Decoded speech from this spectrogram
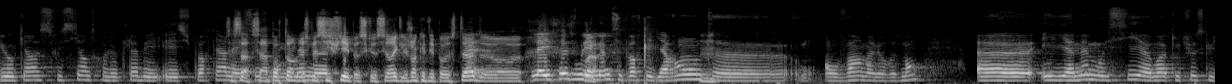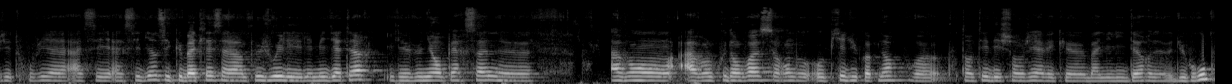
eu aucun souci entre le club et, les supporters. C'est ça, c'est important de le spécifier, parce que c'est vrai que les gens qui n'étaient pas au stade... Euh, L'AFS voulait même se porter garante, hmm. euh, en vain malheureusement. Euh, et il y a même aussi, euh, moi, quelque chose que j'ai trouvé assez, assez bien, c'est que Batless a un peu joué les, médiateurs. Il est venu en personne euh, avant, avant le coup d'envoi se rendre au, pied du COP Nord pour, pour tenter d'échanger avec bah, les leaders du groupe.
